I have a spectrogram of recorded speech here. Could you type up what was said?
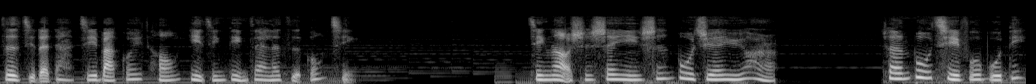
自己的大鸡巴龟头已经顶在了子宫颈。金老师呻吟声不绝于耳，臀部起伏不定。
